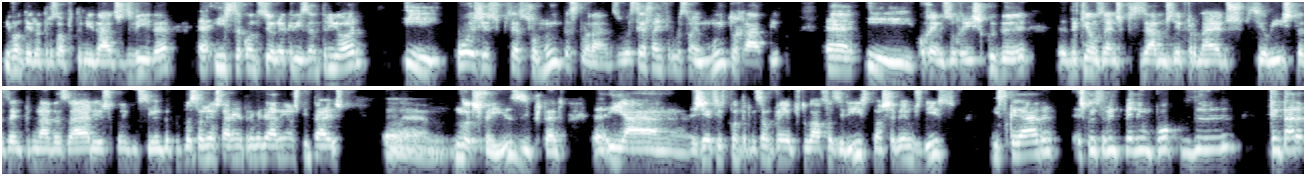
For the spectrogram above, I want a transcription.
e vão ter outras oportunidades de vida. isso aconteceu na crise anterior e hoje esses processos são muito acelerados, o acesso à informação é muito rápido uh, e corremos o risco de, daqui a uns anos, precisarmos de enfermeiros especialistas em determinadas áreas com envelhecimento da população já estarem a trabalhar em hospitais uh, noutros países e, portanto, uh, e há agências de contratação que vêm a Portugal fazer isso, nós sabemos disso, e se calhar as coisas também dependem um pouco de tentar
